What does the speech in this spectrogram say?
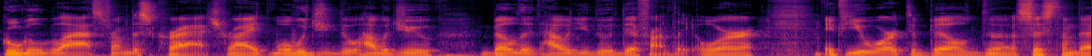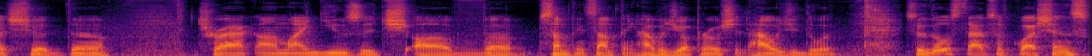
Google Glass from the scratch, right? What would you do? How would you build it? How would you do it differently? Or if you were to build a system that should uh, track online usage of uh, something, something, how would you approach it? How would you do it? So those types of questions,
